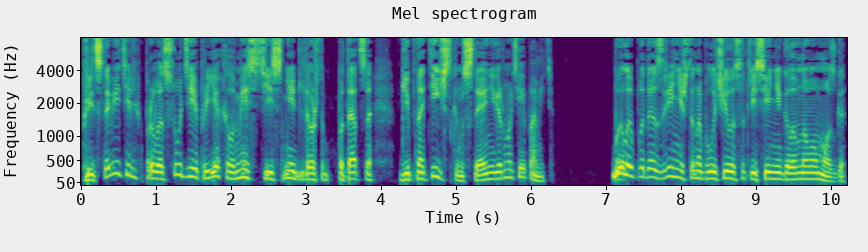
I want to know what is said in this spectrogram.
Представитель правосудия приехал вместе с ней для того, чтобы пытаться в гипнотическом состоянии вернуть ей память. Было подозрение, что она получила сотрясение головного мозга,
